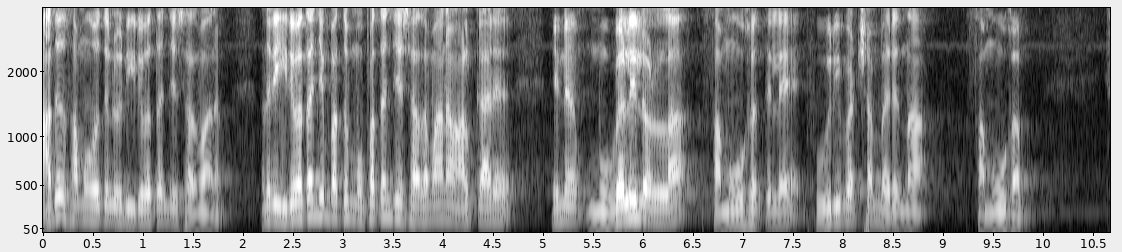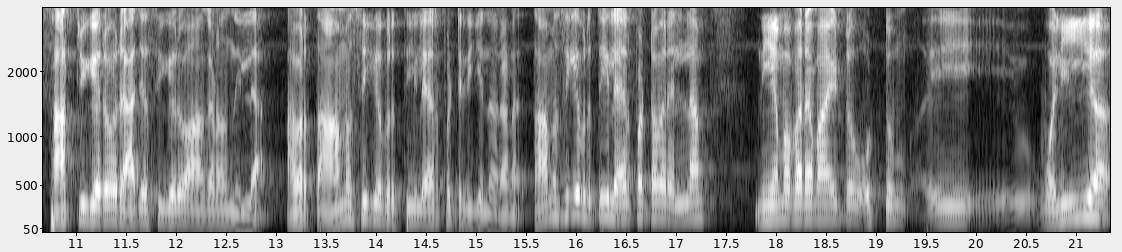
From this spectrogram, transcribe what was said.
അത് സമൂഹത്തിൽ ഒരു ഇരുപത്തഞ്ച് ശതമാനം എന്നിട്ട് ഇരുപത്തഞ്ചും പത്തും മുപ്പത്തഞ്ച് ശതമാനം ആൾക്കാർ ഇന്ന് മുകളിലുള്ള സമൂഹത്തിലെ ഭൂരിപക്ഷം വരുന്ന സമൂഹം സാത്വികരോ രാജസികരോ ആകണമെന്നില്ല. അവർ താമസിക വൃത്തിയിൽ ഏർപ്പെട്ടിരിക്കുന്നവരാണ്. താമസിക വൃത്തിയിൽ ഏർപ്പെട്ടവരെല്ലാം നിയമപരമായിട്ട് ഒട്ടും ഈ വലിയ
